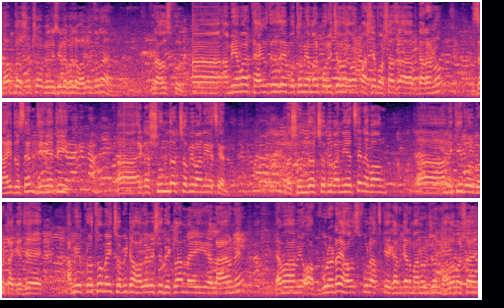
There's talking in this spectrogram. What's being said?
সব দর্শক সব বেরোছে এটা ভালো ভালো হতো না পুরো হাউসফুল আমি আমার থ্যাঙ্কস দিতে চাই প্রথমে আমার পরিচালক আমার পাশে বসা দাঁড়ানো জাহিদ হোসেন যিনি এটি একটা সুন্দর ছবি বানিয়েছেন একটা সুন্দর ছবি বানিয়েছেন এবং আমি কি বলব এটাকে যে আমি প্রথম এই ছবিটা হলে বেশি দেখলাম এই লায়নে, এবং আমি পুরোটাই হাউসফুল আজকে এখানকার মানুষজন ভালোবাসায়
